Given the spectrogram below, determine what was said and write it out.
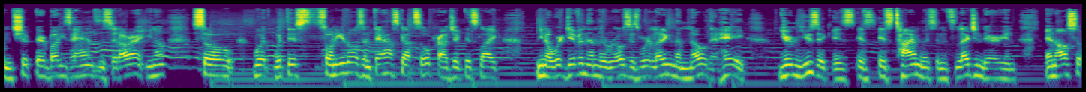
and shook their buddies' hands and said, "All right, you know." So with with this Sonidos and Tejas Got Soul project, it's like, you know, we're giving them the roses. We're letting them know that hey, your music is is is timeless and it's legendary and and also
